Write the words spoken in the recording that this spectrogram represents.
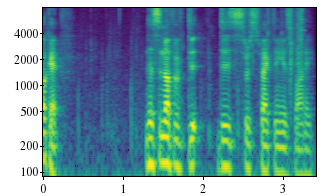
Okay. That's enough of di disrespecting his body.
